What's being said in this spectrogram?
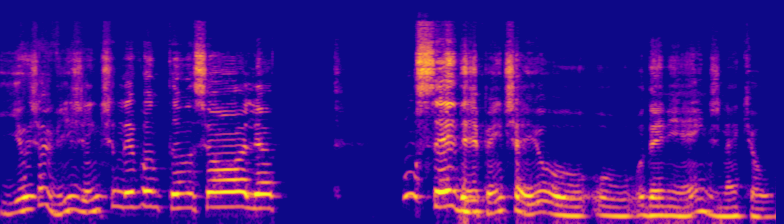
e eu já vi gente levantando assim, olha, não sei, de repente aí o, o, o Danny Ainge, né, que é o,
